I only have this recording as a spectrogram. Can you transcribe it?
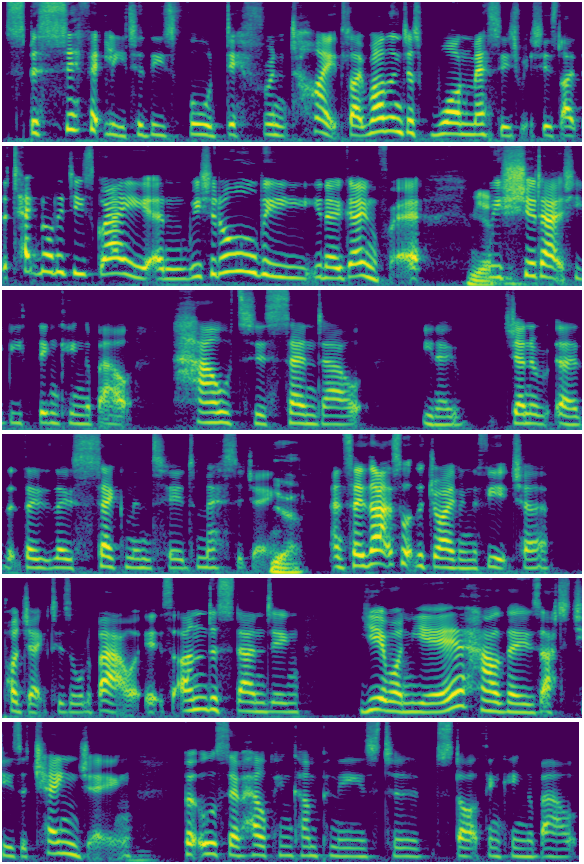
specifically to these four different types like rather than just one message which is like the technology's great and we should all be you know going for it Yeah. we should actually be thinking about how to send out you know gener- uh, those, those segmented messaging Yeah. and so that's what the driving the future project is all about it's understanding year on year how those attitudes are changing but also helping companies to start thinking about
